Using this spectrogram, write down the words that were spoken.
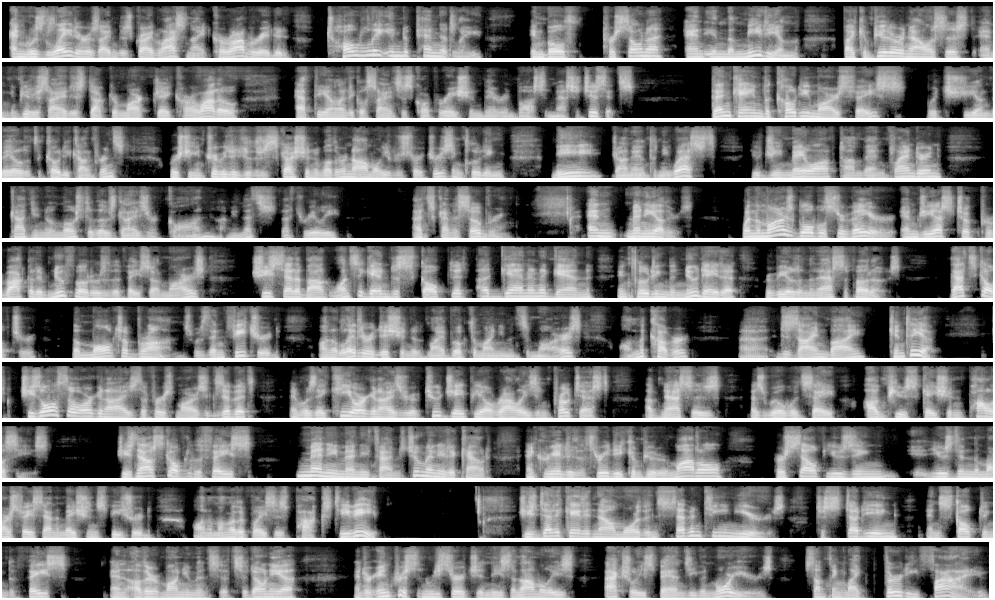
and was later, as I described last night, corroborated totally independently in both persona and in the medium by computer analyst and computer scientist Dr. Mark J. Carlotto at the Analytical Sciences Corporation there in Boston, Massachusetts. Then came the Cody Mars face, which she unveiled at the Cody conference, where she contributed to the discussion of other anomaly researchers, including me, John Anthony West, Eugene Mallove, Tom Van Flandern. God, you know, most of those guys are gone. I mean, that's that's really that's kind of sobering. And many others. When the Mars Global Surveyor, MGS, took provocative new photos of the face on Mars, she set about once again to sculpt it again and again, including the new data revealed in the NASA photos. That sculpture, the Malta bronze, was then featured on a later edition of my book, The Monuments of Mars, on the cover, uh, designed by Kynthia. She's also organized the first Mars exhibit and was a key organizer of two JPL rallies in protest of NASA's, as Will would say, obfuscation policies. She's now sculpted the face many, many times, too many to count, and created a 3D computer model herself using used in the Mars face animations featured on, among other places, Fox TV. She's dedicated now more than 17 years to studying and sculpting the face and other monuments at Cydonia, and her interest and research in these anomalies actually spans even more years, something like 35.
